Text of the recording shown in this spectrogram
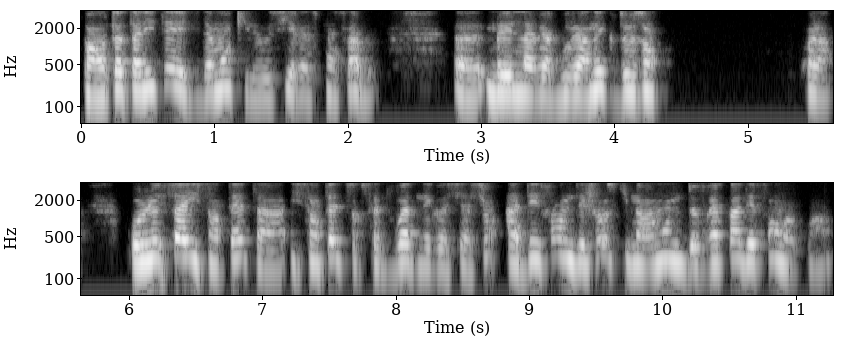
Pas en totalité, évidemment qu'il est aussi responsable. Euh, mais il n'avait gouverné que deux ans. Voilà. Au lieu de ça, il s'entête, sur cette voie de négociation à défendre des choses qu'il normalement ne devrait pas défendre. Quoi.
